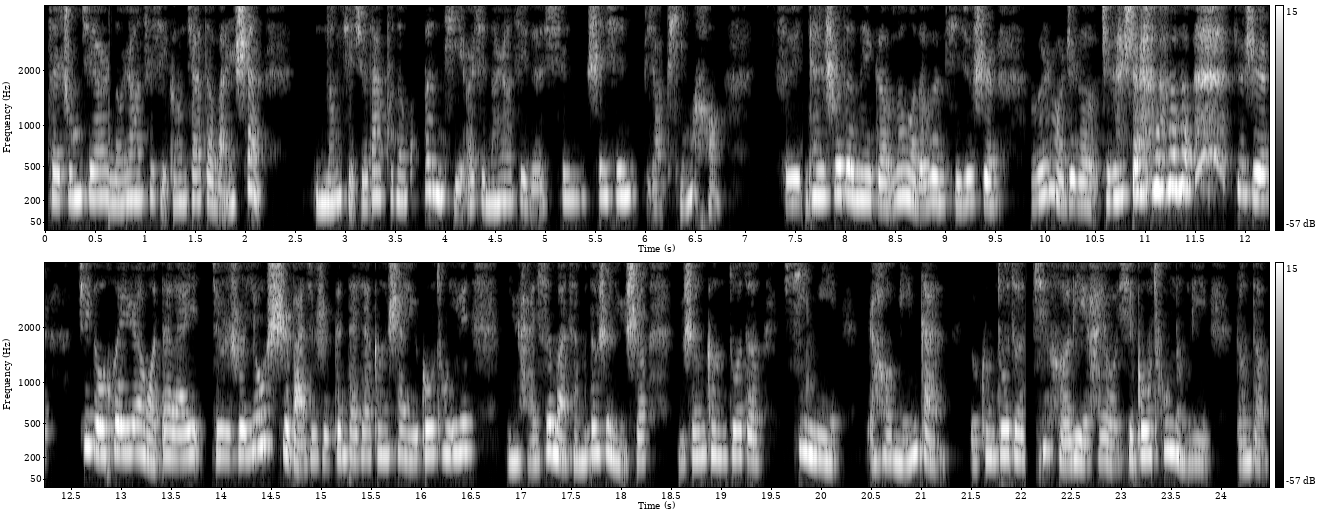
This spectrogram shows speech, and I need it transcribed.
在中间能让自己更加的完善，能解决大部分问题，而且能让自己的心身心比较平衡。所以你看说的那个问我的问题，就是温柔这个这个事儿，就是这个会让我带来就是说优势吧，就是跟大家更善于沟通，因为女孩子嘛，咱们都是女生，女生更多的细腻，然后敏感，有更多的亲和力，还有一些沟通能力等等。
